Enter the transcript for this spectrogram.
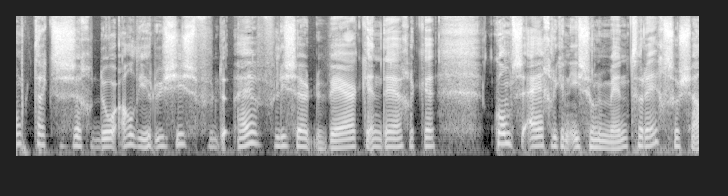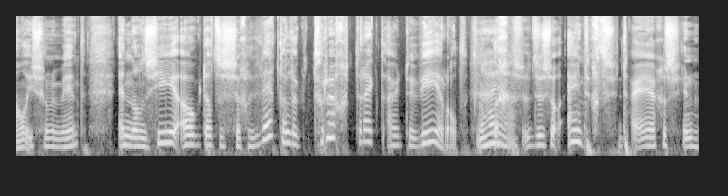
moment trekt ze zich door al die ruzies, hè, verliest haar werk en dergelijke. Komt ze eigenlijk in isolement terecht, sociaal isolement. En dan zie je ook dat ze zich letterlijk terugtrekt uit de wereld. Ah, ja. Ze- Dus zo eindigt ze daar ergens in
